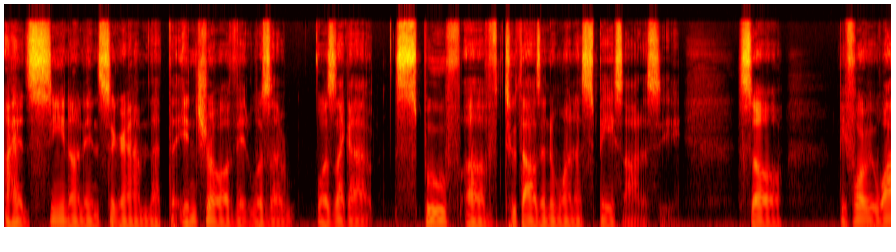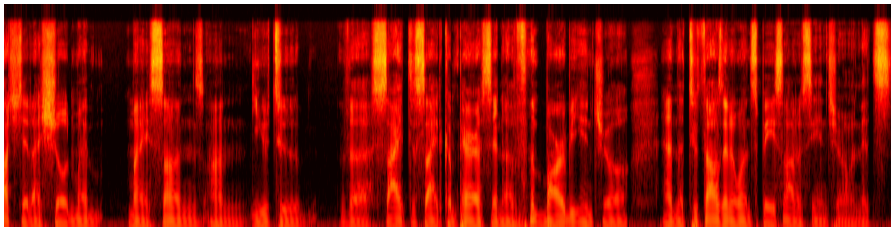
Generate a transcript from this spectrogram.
I had seen on Instagram that the intro of it was a was like a spoof of 2001: A Space Odyssey. So before we watched it, I showed my my sons on YouTube the side to side comparison of the Barbie intro and the 2001: Space Odyssey intro, and it's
